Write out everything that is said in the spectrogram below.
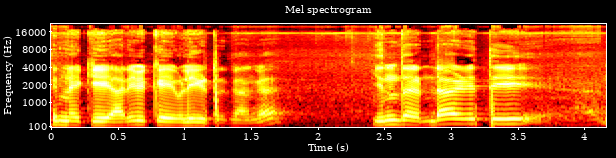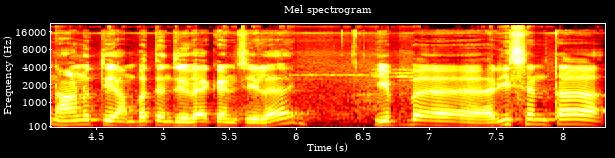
இன்றைக்கி அறிவிக்கை வெளியிட்டிருக்காங்க. இந்த ரெண்டாயிரத்தி நானூற்றி ஐம்பத்தஞ்சு வேக்கன்சியில் இப்போ ரீசண்டாக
